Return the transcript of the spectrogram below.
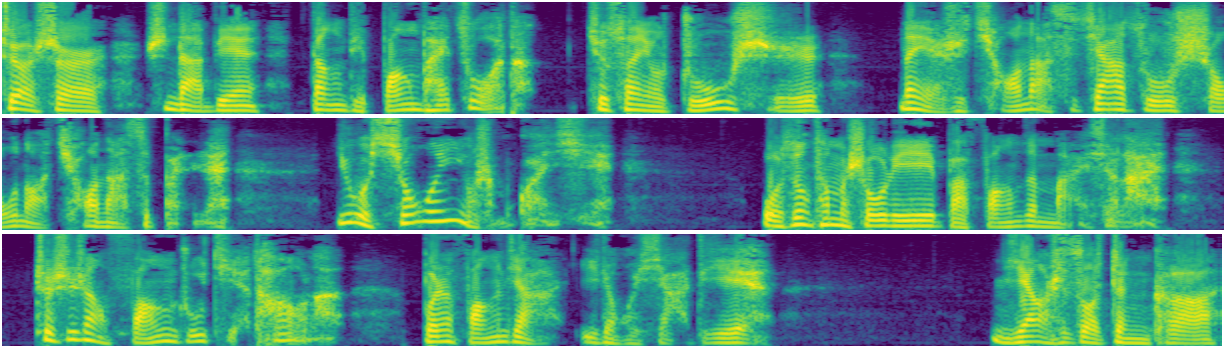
这事儿是那边当地帮派做的，就算有主使，那也是乔纳斯家族首脑乔纳斯本人，与我肖恩有什么关系？我从他们手里把房子买下来，这是让房主解套了，不然房价一定会下跌。你要是做政客，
